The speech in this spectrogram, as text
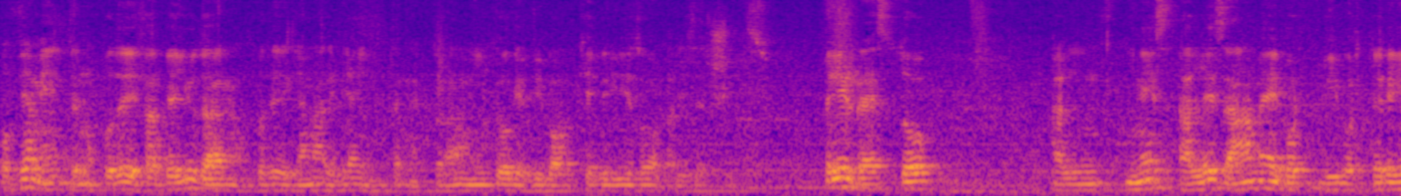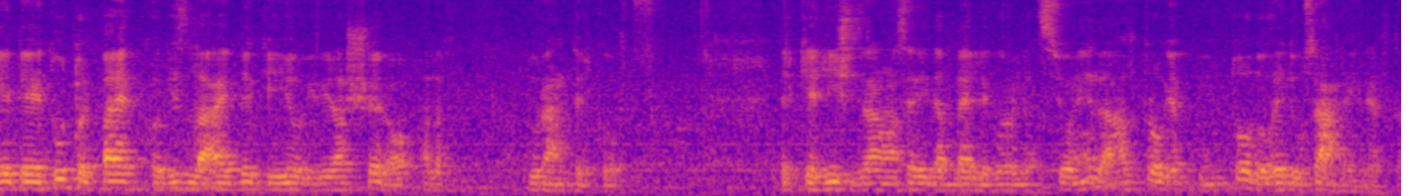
Ovviamente non potete farvi aiutare, non potete chiamare via internet l'amico che vi, che vi risolva l'esercizio. Per il resto all'esame vi porterete tutto il pacco di slide che io vi rilascerò durante il corso perché lì ci sarà una serie di tabelle, correlazioni ed altro che appunto dovrete usare in realtà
